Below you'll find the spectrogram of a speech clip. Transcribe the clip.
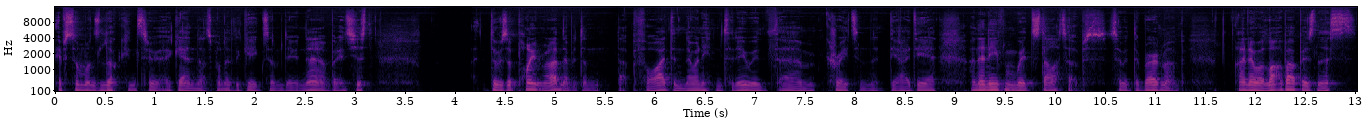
if someone's looking through it again, that's one of the gigs I'm doing now. But it's just there was a point where I'd never done that before. I didn't know anything to do with um, creating the, the idea, and then even with startups. So with the roadmap, I know a lot about business.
